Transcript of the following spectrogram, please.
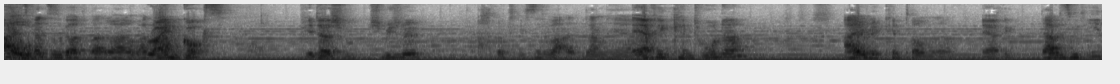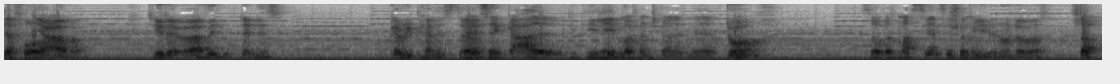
Ah, jetzt Oh. kannst du sogar. Warte, warte, warte. Ryan Gox, Peter Sch Schmichel, Ach Gott, die sind aber lang her. Erik Cantona. Eric Cantona. Erik. Da habe ich das mit I davor. Ja, aber. Hier der Irvin, Dennis. Gary Pallister. Der ist ja egal. Die, die leben wahrscheinlich gar nicht mehr. Doch? So, was machst du jetzt hier schon? Spielen oder was? Stopp!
